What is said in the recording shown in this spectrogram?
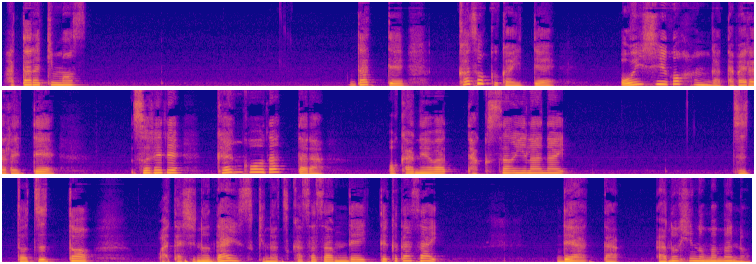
働きます。だって家族がいて美味しいご飯が食べられて、それで健康だったらお金はたくさんいらない。ずっとずっと私の大好きな司さんで言ってください。出会ったあの日のままの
